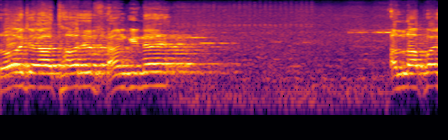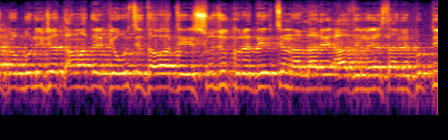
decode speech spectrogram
রজা থারের আঙ্গিনায় আল্লাহ পায় প্রবল ইজত আমাদেরকে উচিত হওয়ার যে সুযোগ করে দিয়েছেন, আল্লাহর আজিম ইসলামের প্রতি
